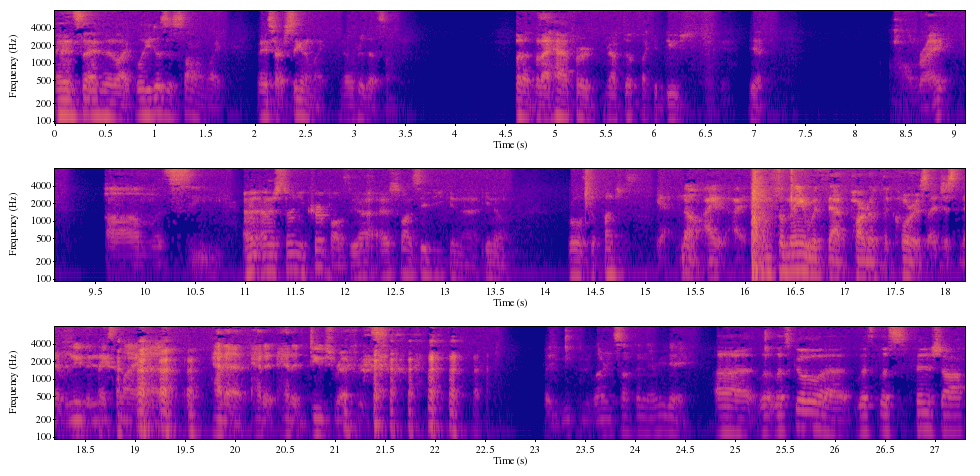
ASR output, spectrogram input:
And then so- and they're like, well, he does this song. I'm like, and they start singing. I'm like, never heard that song, but but I have her wrapped up like a douche. Yeah, All right. Um, let's see. I'm, I'm just throwing you curveballs, dude. I, I just want to see if you can, uh, you know, roll with the punches. Yeah, no, I, I I'm familiar with that part of the chorus. I just never knew the next line uh, had a had a had a douche reference. But you, you learn something every day. Uh, let, us go. Uh, let's let's finish off.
